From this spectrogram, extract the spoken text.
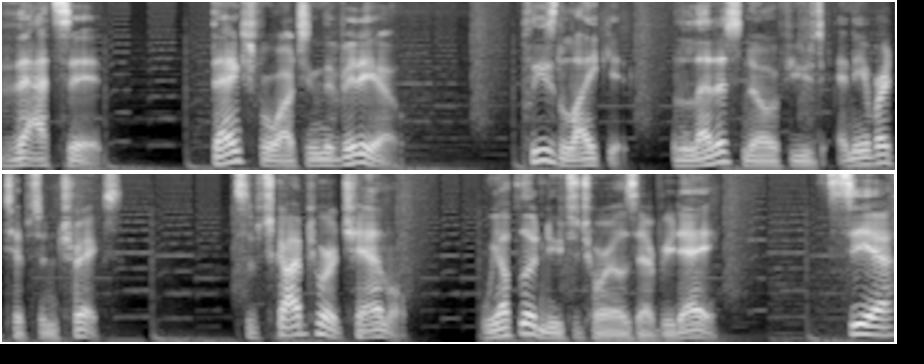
That's it. Thanks for watching the video. Please like it and let us know if you used any of our tips and tricks. Subscribe to our channel we upload new tutorials every day. See ya!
